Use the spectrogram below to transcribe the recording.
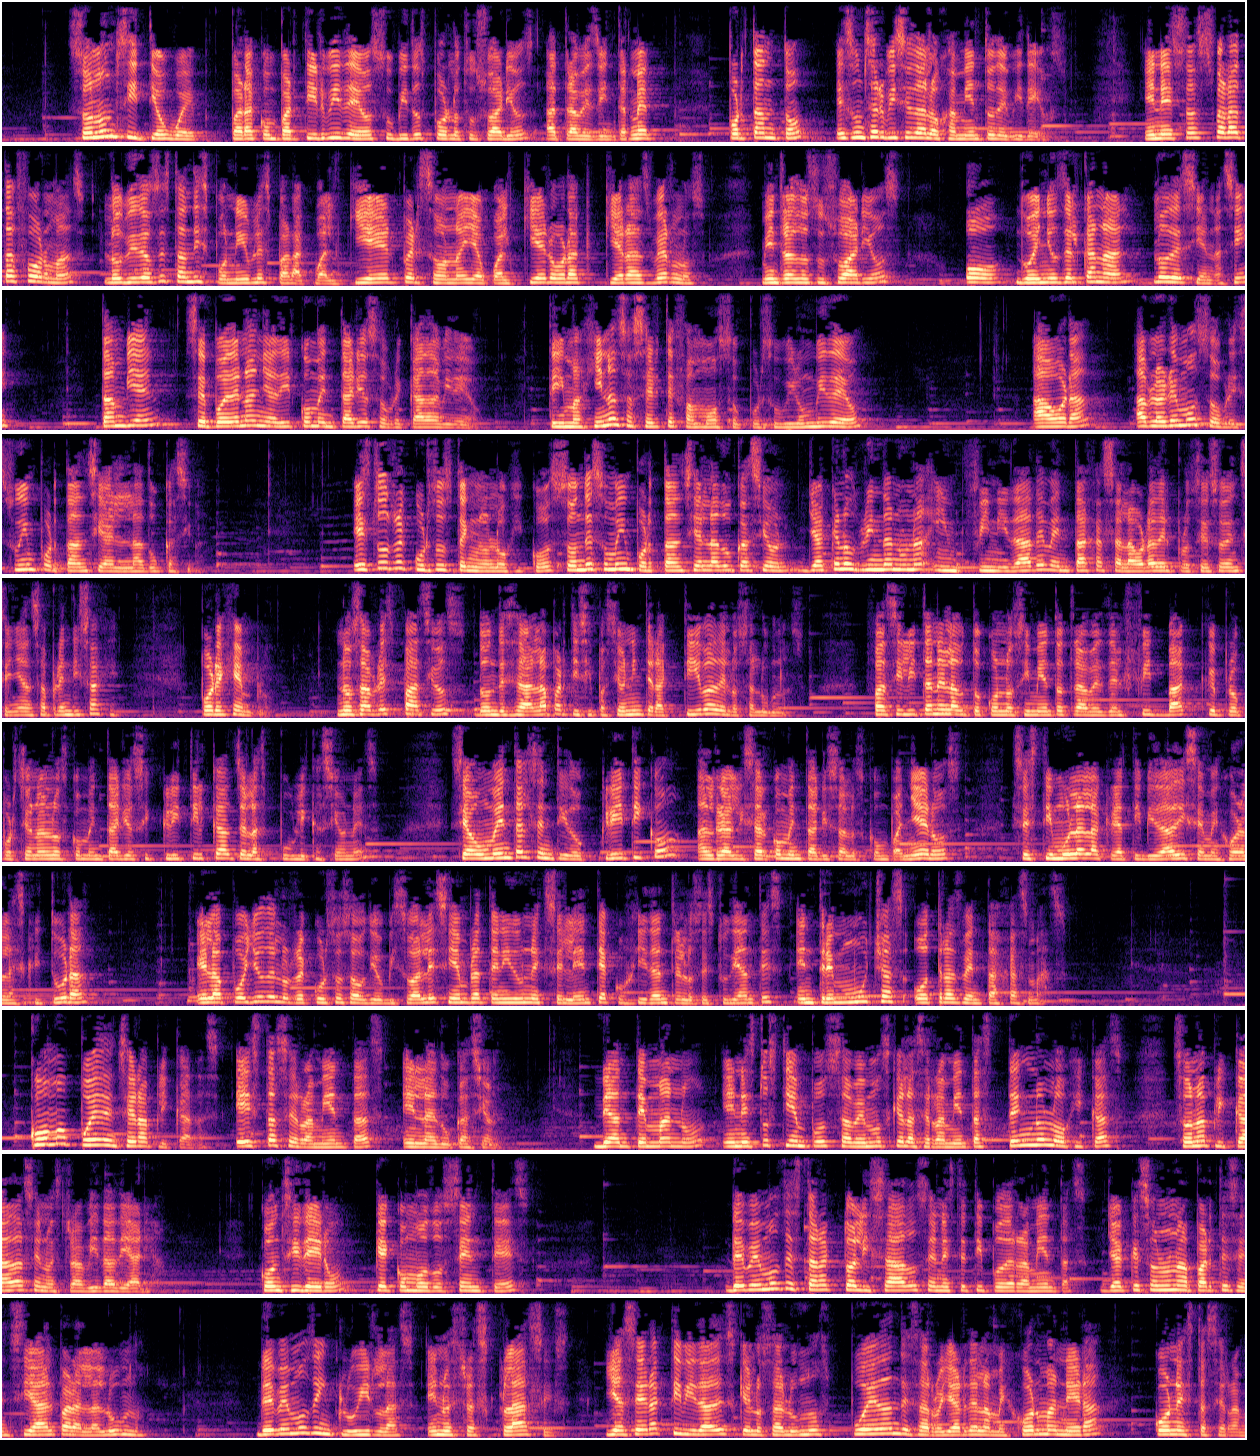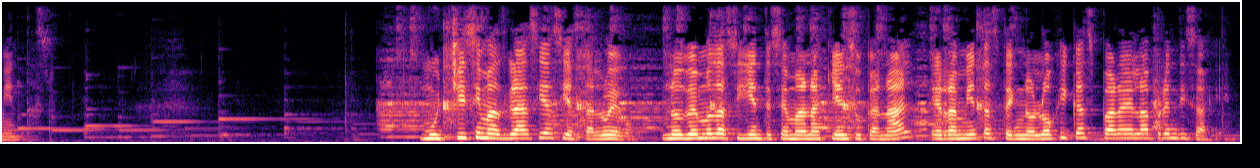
Son un sitio web para compartir videos subidos por los usuarios a través de Internet. Por tanto, es un servicio de alojamiento de videos. En estas plataformas, los videos están disponibles para cualquier persona y a cualquier hora que quieras verlos, mientras los usuarios o dueños del canal lo decían así. También se pueden añadir comentarios sobre cada video. ¿Te imaginas hacerte famoso por subir un video? Ahora hablaremos sobre su importancia en la educación. Estos recursos tecnológicos son de suma importancia en la educación ya que nos brindan una infinidad de ventajas a la hora del proceso de enseñanza-aprendizaje. Por ejemplo, nos abre espacios donde se da la participación interactiva de los alumnos, Facilitan el autoconocimiento a través del feedback que proporcionan los comentarios y críticas de las publicaciones. Se aumenta el sentido crítico al realizar comentarios a los compañeros. Se estimula la creatividad y se mejora la escritura. El apoyo de los recursos audiovisuales siempre ha tenido una excelente acogida entre los estudiantes, entre muchas otras ventajas más. ¿Cómo pueden ser aplicadas estas herramientas en la educación? De antemano, en estos tiempos sabemos que las herramientas tecnológicas son aplicadas en nuestra vida diaria. Considero que como docentes debemos de estar actualizados en este tipo de herramientas, ya que son una parte esencial para el alumno. Debemos de incluirlas en nuestras clases y hacer actividades que los alumnos puedan desarrollar de la mejor manera con estas herramientas. Muchísimas gracias y hasta luego. Nos vemos la siguiente semana aquí en su canal, Herramientas Tecnológicas para el Aprendizaje.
